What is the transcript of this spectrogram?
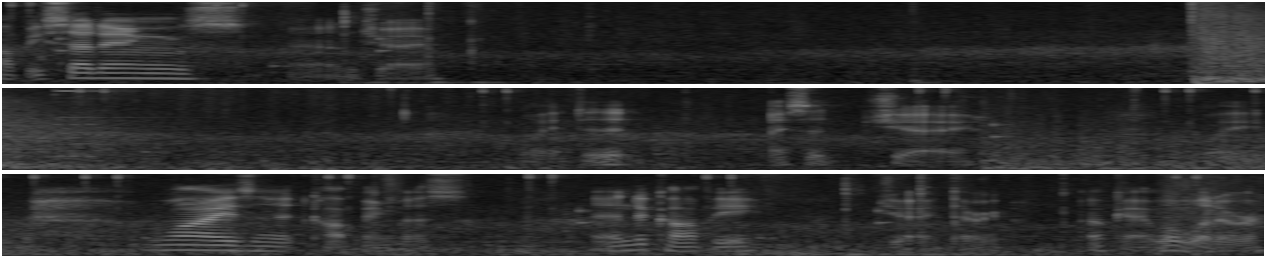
Copy settings and J. Wait, did it? I said J. Wait, why isn't it copying this? And to copy J. There we go. Okay, well, whatever.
